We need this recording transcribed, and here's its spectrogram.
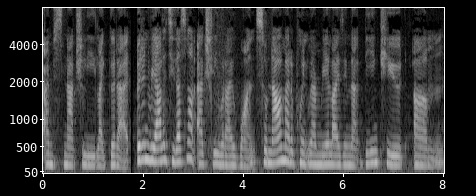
I'm just naturally like good at. But in reality, that's not actually what I want. So now I'm at a point where I'm realizing that being cute um,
